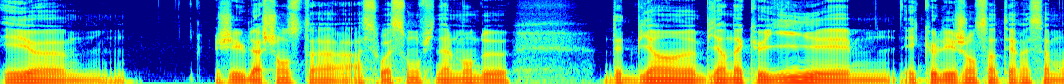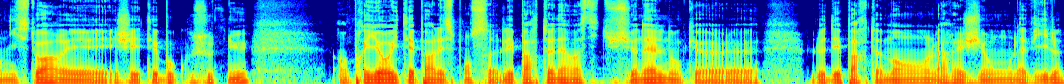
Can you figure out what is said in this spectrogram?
Et euh, j'ai eu la chance à, Soissons finalement de d'être bien, bien accueilli et, et, que les gens s'intéressent à mon histoire et, j'ai été beaucoup soutenu en priorité par les, sponsors, les partenaires institutionnels, donc euh, le département, la région, la ville.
